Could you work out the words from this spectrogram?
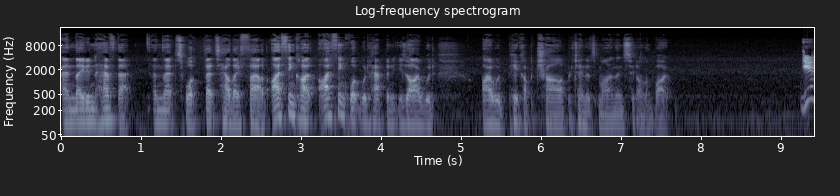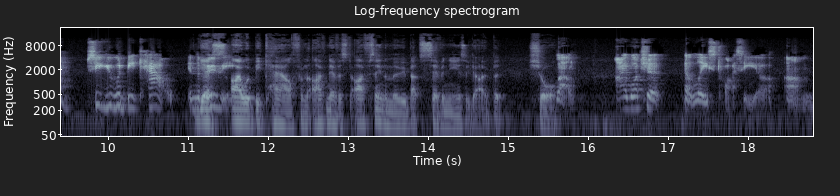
and they didn't have that. And that's what that's how they failed. I think I I think what would happen is I would I would pick up a child, pretend it's mine, then sit on the boat. Yeah, so you would be Cal in the yes, movie. I would be Cal from. I've never. I've seen the movie about seven years ago, but sure. Well, I watch it at least twice a year. Um,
